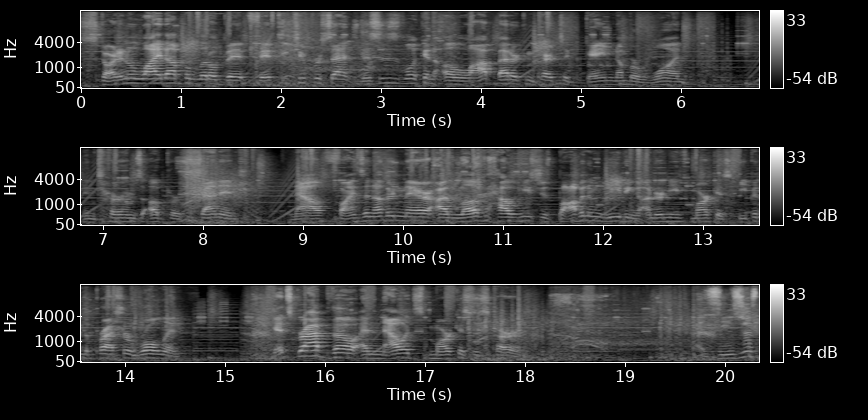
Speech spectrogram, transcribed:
starting to light up a little bit, 52%. This is looking a lot better compared to game number one in terms of percentage. Now finds another Nair. I love how he's just bobbing and weaving underneath Marcus, keeping the pressure rolling. Gets grabbed though, and now it's Marcus's turn. He's just,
